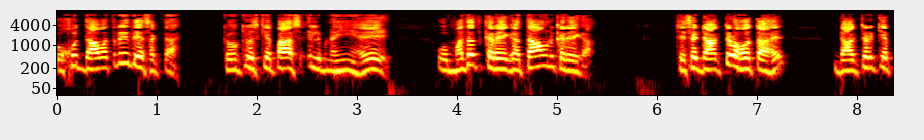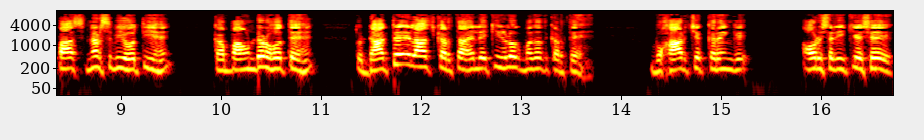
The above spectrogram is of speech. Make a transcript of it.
وہ خود دعوت نہیں دے سکتا ہے، کیونکہ اس کے پاس علم نہیں ہے۔ وہ مدد کرے گا، تعاون کرے گا۔ جیسے ڈاکٹر ہوتا ہے، ڈاکٹر کے پاس نرس بھی ہوتی ہیں، کمپاؤنڈر ہوتے ہیں، تو ڈاکٹر علاج کرتا ہے، لیکن یہ لوگ مدد کرتے ہیں۔ بخار چیک کریں گے۔ اور اس طریقے سے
